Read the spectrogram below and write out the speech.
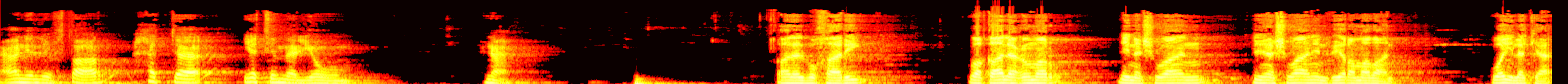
عن الإفطار حتى يتم اليوم. نعم. قال البخاري وقال عمر لنشوان لنشوان في رمضان ويلك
